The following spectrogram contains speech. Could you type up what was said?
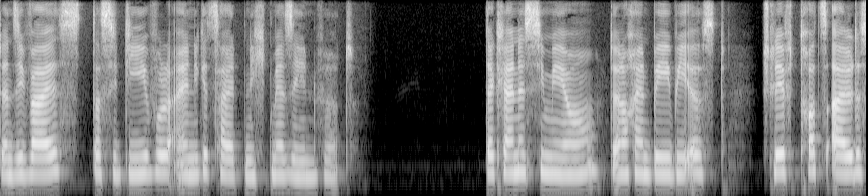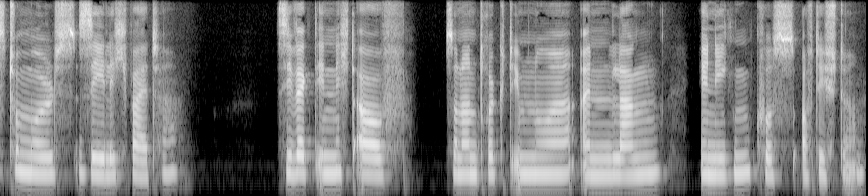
denn sie weiß, dass sie die wohl einige Zeit nicht mehr sehen wird. Der kleine Simeon, der noch ein Baby ist, schläft trotz all des Tumults selig weiter. Sie weckt ihn nicht auf, sondern drückt ihm nur einen langen, innigen Kuss auf die Stirn.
